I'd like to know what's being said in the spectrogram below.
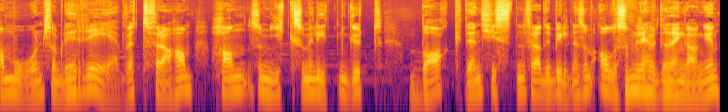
av moren som ble revet fra ham, han som gikk som en liten gutt bak den kisten fra de bildene som alle som levde den gangen,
